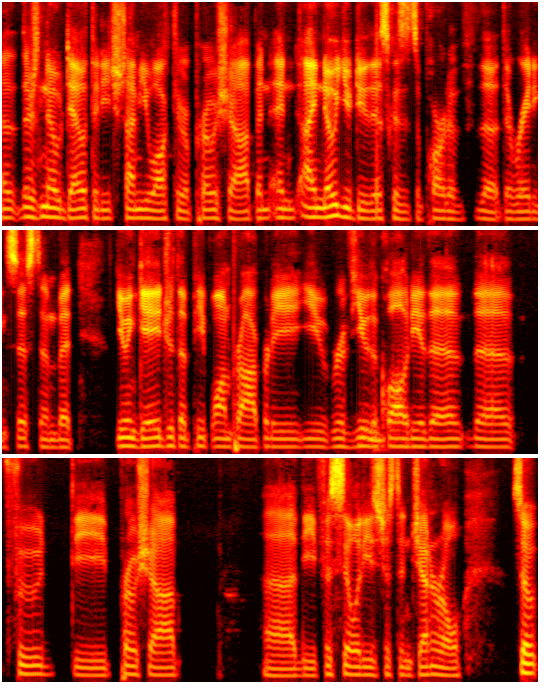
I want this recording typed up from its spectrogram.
uh, there's no doubt that each time you walk through a pro shop, and and I know you do this because it's a part of the the rating system, but you engage with the people on property, you review the mm-hmm. quality of the the food, the pro shop, uh, the facilities just in general. So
